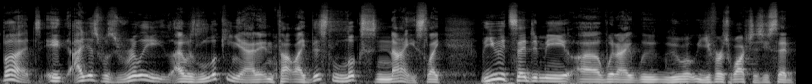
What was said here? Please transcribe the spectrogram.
but it, I just was really I was looking at it and thought like this looks nice. Like you had said to me uh, when I we, we, you first watched this, you said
